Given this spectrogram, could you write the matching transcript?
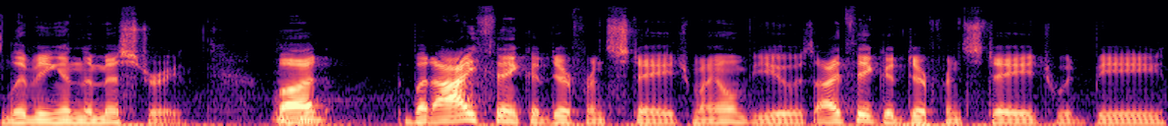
living in the mystery. But but I think a different stage, my own view is I think a different stage would be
